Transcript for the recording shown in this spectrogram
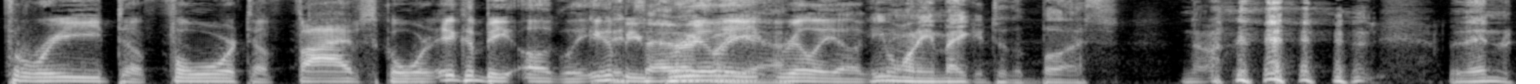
three to four to five scores. It could be ugly. It could It's be that ugly, really, yeah. really ugly. He won't even make it to the bus. No. but then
